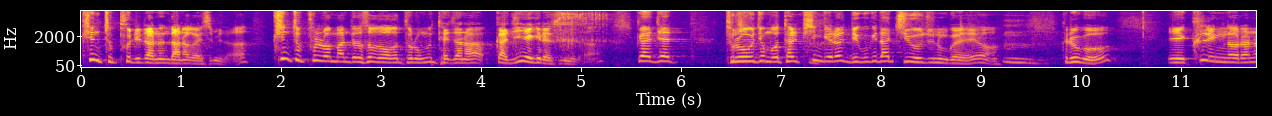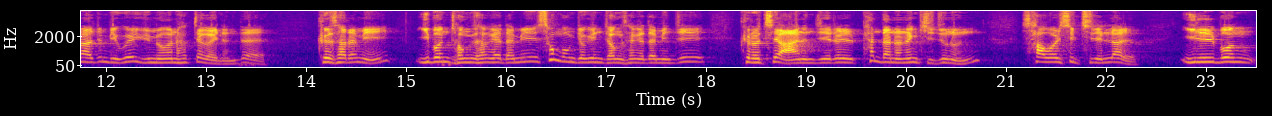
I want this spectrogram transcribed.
퀸투플이라는 단어가 있습니다. 퀸투플로 만들어서 너가 들어오면 되잖아까지 얘기를 했습니다. 그러니까 이제 들어오지 못할 핑계를 미국이 다 지어주는 거예요. 그리고 이 클링너라는 아주 미국의 유명한 학자가 있는데 그 사람이 이번 정상회담이 성공적인 정상회담인지 그렇지 않은지를 판단하는 기준은 4월 17일 날 일본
